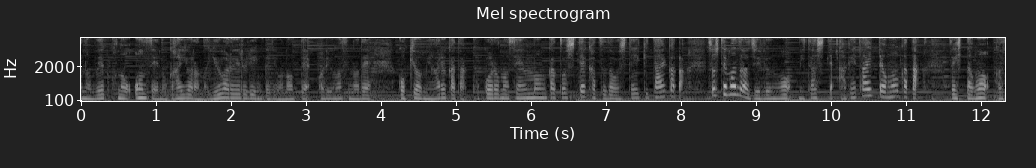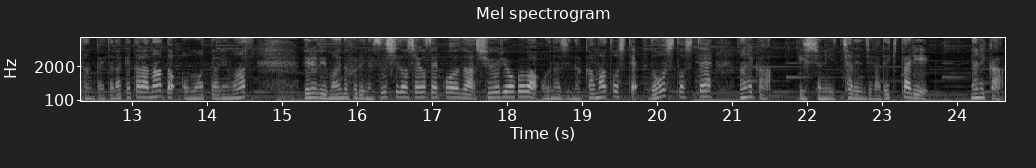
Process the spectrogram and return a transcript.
あのウェブこの音声の概要欄の URL リンクにも載っておりますのでご興味ある方心の専門家として活動していきたい方そしてまずは自分を満たしてあげたいって思う方是非ともご参加いただけたらなと思っております。ウェルビーマインドフルネス指導者養成講座終了後は同じ仲間として同志として何か一緒にチャレンジができたり何か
